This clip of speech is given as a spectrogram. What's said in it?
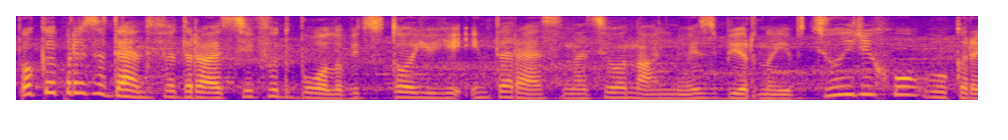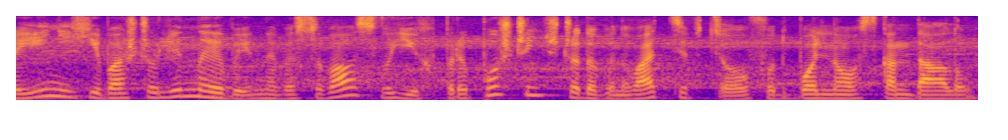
Поки президент Федерації футболу відстоює інтереси національної збірної в Цюріху, в Україні хіба що лінивий не висував своїх припущень щодо винуватців цього футбольного скандалу.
